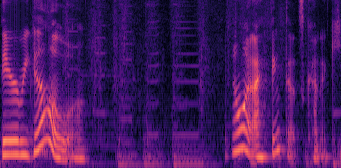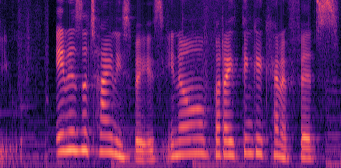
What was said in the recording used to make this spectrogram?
There we go. You know what? I think that's kind of cute. It is a tiny space, you know, but I think it kind of fits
